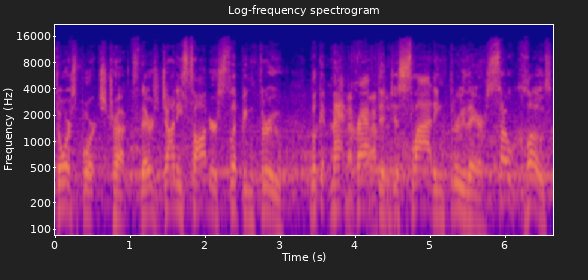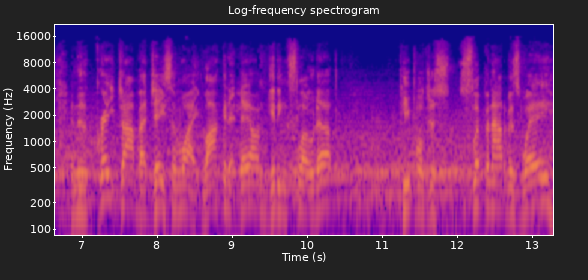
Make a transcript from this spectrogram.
ThorSport trucks. There's Johnny Sauter slipping through. Look at Matt, Matt Crafton, Crafton. just sliding through there. So close. And a great job by Jason White, locking it down, getting slowed up. People just slipping out of his way.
